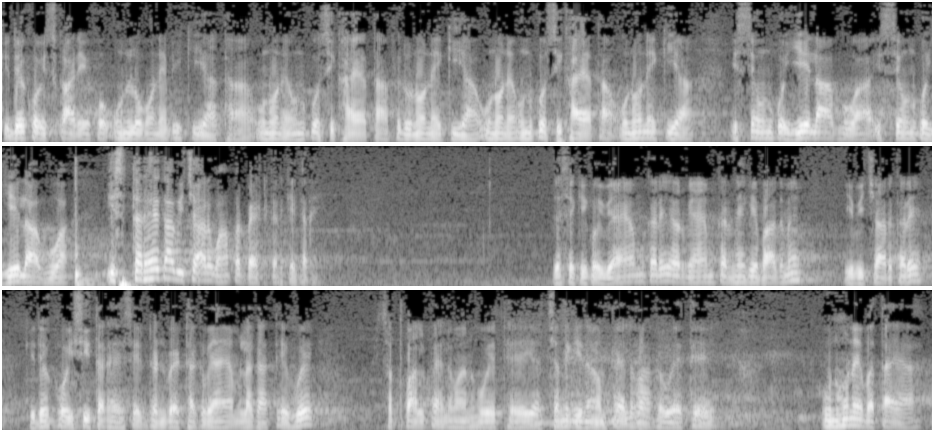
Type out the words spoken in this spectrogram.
कि देखो इस कार्य को उन लोगों ने भी किया था, उन्होंने उनको सिखाया था, फिर उन्होंने किया, उन्होंने उनको सिखाया था, उन्होंने किया, इससे उनको ये लाभ हुआ, इससे उनको ये लाभ हुआ। इस तरह का विचार वहाँ पर बैठ करके करें। जैसे कि कोई व्यायाम करे और व्यायाम करने के बाद में ये विचार करे कि देखो इसी तरह से दंड बैठक व्यायाम लगाते हुए सतपाल पहलवान हुए थे या चंदगी राम पहलवान हुए थे। उन्होंने बताया,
